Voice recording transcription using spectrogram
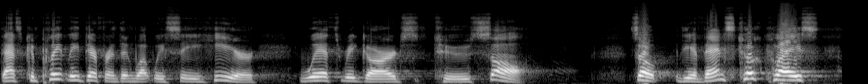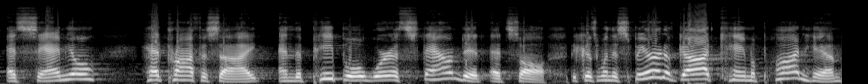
That's completely different than what we see here with regards to Saul. So the events took place as Samuel had prophesied, and the people were astounded at Saul. Because when the Spirit of God came upon him,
